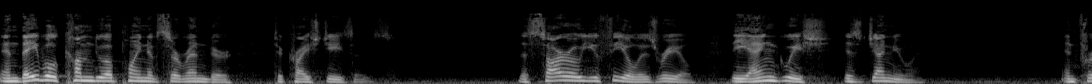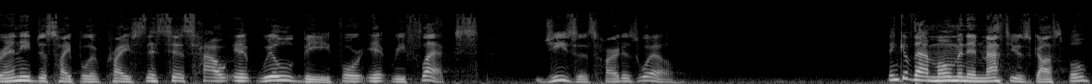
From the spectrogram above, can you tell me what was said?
and they will come to a point of surrender to Christ Jesus. The sorrow you feel is real. The anguish is genuine. And for any disciple of Christ, this is how it will be, for it reflects Jesus' heart as well. Think of that moment in Matthew's gospel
